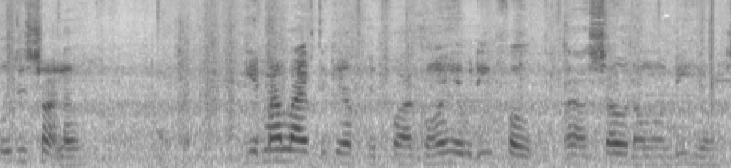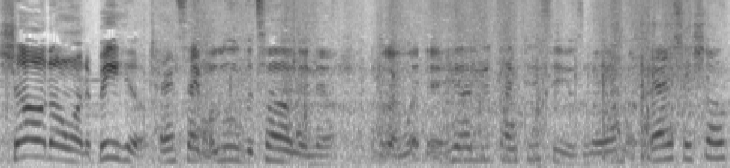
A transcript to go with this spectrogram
I'm just trying to get my life together before I go in here with these folks. Uh, I sure don't want to be here. Sure don't want to be here. Can't take my Louis Vuitton in there. I'm like, what the hell you think this is, man? A fashion show?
